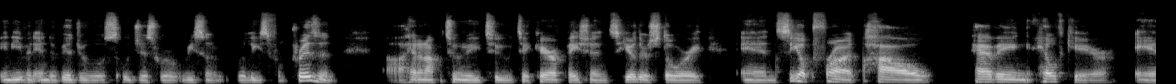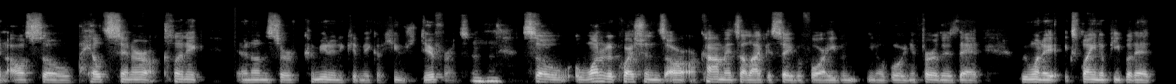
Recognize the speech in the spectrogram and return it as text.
and even individuals who just were recently released from prison uh, had an opportunity to take care of patients, hear their story, and see up front how having healthcare and also a health center or clinic in an underserved community can make a huge difference. Mm-hmm. So one of the questions or, or comments I like to say before I even you know go any further is that we want to explain to people that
